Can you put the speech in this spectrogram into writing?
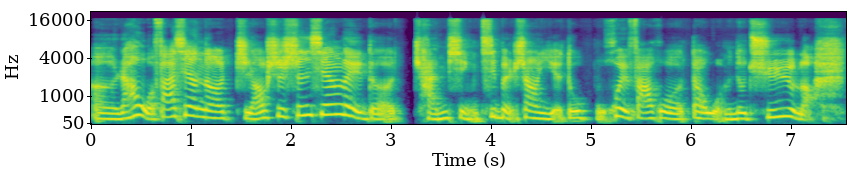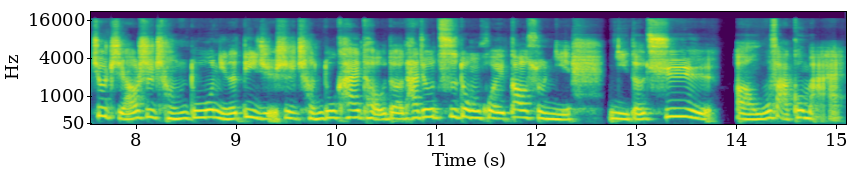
嗯，然后我发现呢，只要是生鲜类的产品，基本上也都不会发货到我们的区域了。就只要是成都，你的地址是成都开头的，它就自动会告诉你你的区域。嗯，无法购买。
